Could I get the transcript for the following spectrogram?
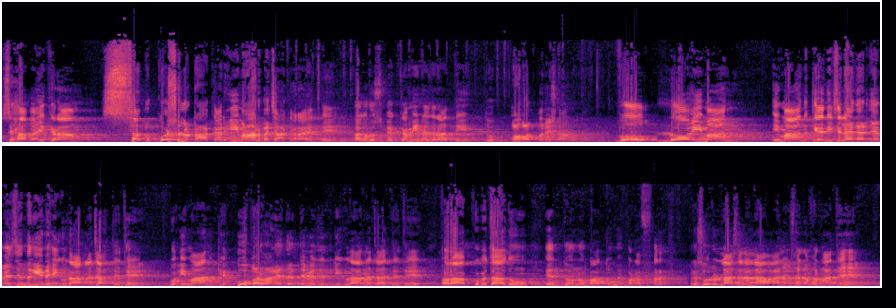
صحابہ کرام سب کچھ لٹا کر ایمان بچا کر آئے تھے۔ اگر اس میں کمی نظر آتی تو بہت پریشان ہو جاتے وہ لو ایمان ایمان کے نچلے درجے میں زندگی نہیں گزارنا چاہتے تھے۔ وہ ایمان کے اوپر والے درجے میں زندگی گزارنا چاہتے تھے۔ اور آپ کو بتا دوں، ان دونوں باتوں میں بڑا فرق رسول اللہ صلی اللہ علیہ وسلم فرماتے ہیں،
